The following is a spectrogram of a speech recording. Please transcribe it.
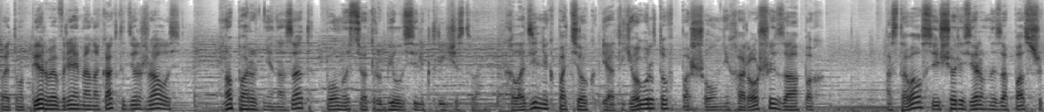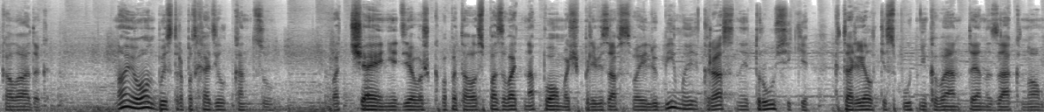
Поэтому первое время она как-то держалась, но пару дней назад полностью отрубилось электричество. Холодильник потек, и от йогуртов пошел нехороший запах. Оставался еще резервный запас шоколадок, но и он быстро подходил к концу. В отчаянии девушка попыталась позвать на помощь, привязав свои любимые красные трусики к тарелке спутниковой антенны за окном.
